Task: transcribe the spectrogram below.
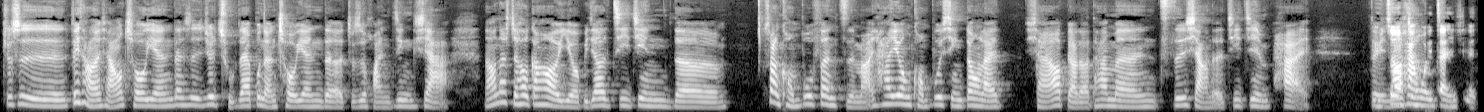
就是非常的想要抽烟，但是就处在不能抽烟的就是环境下。然后那时候刚好有比较激进的。算恐怖分子嘛？他用恐怖行动来想要表达他们思想的激进派，对，宇宙捍卫战线，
